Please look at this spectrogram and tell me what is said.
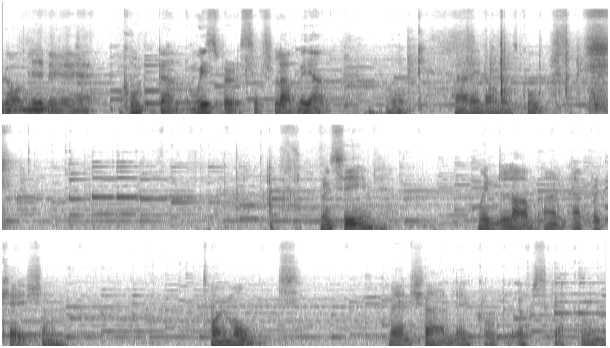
Och idag blir det korten Whispers of Love igen. Och här är dagens kort. Receive with love and application. Ta emot med kärlek och uppskattning.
